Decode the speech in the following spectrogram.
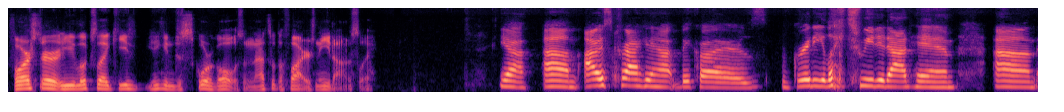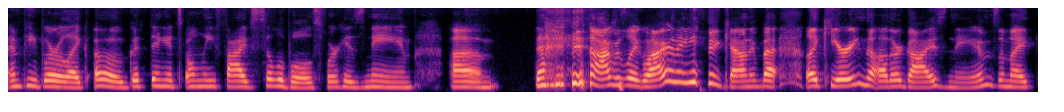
Foerster, he looks like he he can just score goals, and that's what the Flyers need, honestly. Yeah. Um, I was cracking up because Gritty like tweeted at him, um, and people are like, "Oh, good thing it's only five syllables for his name." Um, I was like, "Why are they even counting?" But like hearing the other guys' names, I'm like,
